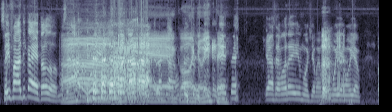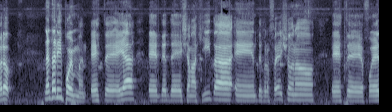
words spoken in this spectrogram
soy fanática de todo. No sé, Ah, ah, bien, coño, ¿viste? Este, que hacemos reír mucho, muy, bien, muy bien. Pero Natalie Portman, este, ella eh, desde chamaquita en The Professional, este, fue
